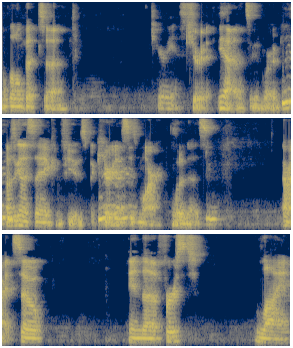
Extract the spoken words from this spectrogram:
a little bit uh, Curious. curious. Yeah, that's a good word. Mhm. I was gonna say confused, but curious is more what it is. Mhm. All right, so in the first line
